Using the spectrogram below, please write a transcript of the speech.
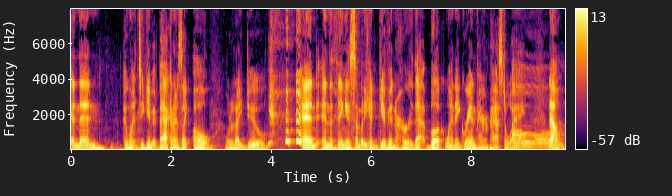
And then I went to give it back, and I was like, oh, what did I do? and and the thing is, somebody had given her that book when a grandparent passed away. Oh. Now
